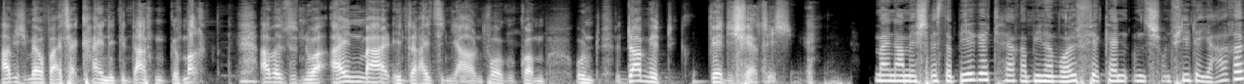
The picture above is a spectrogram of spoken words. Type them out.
habe ich mir auch weiter keine Gedanken gemacht. Aber es ist nur einmal in 13 Jahren vorgekommen und damit werde ich fertig. Mein Name ist Schwester Birgit, Herr Rabbiner Wolf. Wir kennen uns schon viele Jahre.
